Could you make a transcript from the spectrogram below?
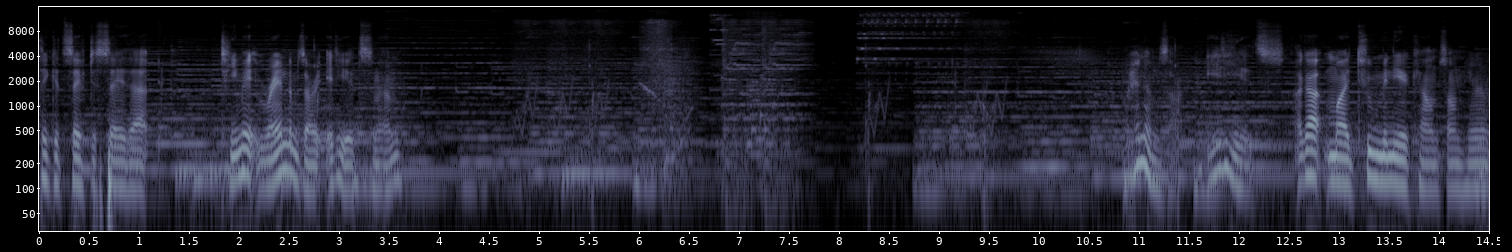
Think it's safe to say that teammate randoms are idiots, man. Randoms are idiots. I got my two mini accounts on here,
